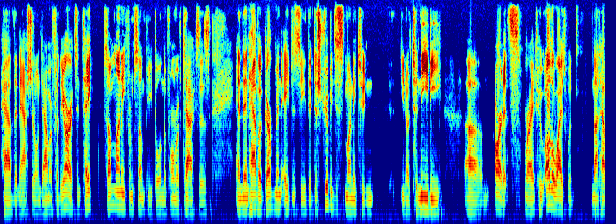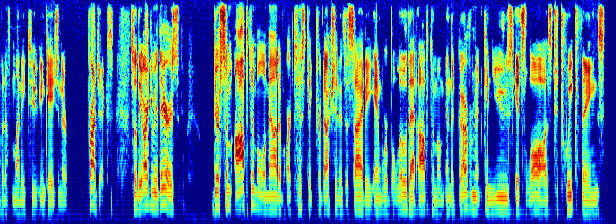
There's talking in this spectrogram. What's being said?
have the National Endowment for the Arts and take some money from some people in the form of taxes, and then have a government agency that distributes this money to, you know, to needy um, artists, right, who otherwise would not have enough money to engage in their projects. So the argument there is there's some optimal amount of artistic production in society and we're below that optimum and the government can use its laws to tweak things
